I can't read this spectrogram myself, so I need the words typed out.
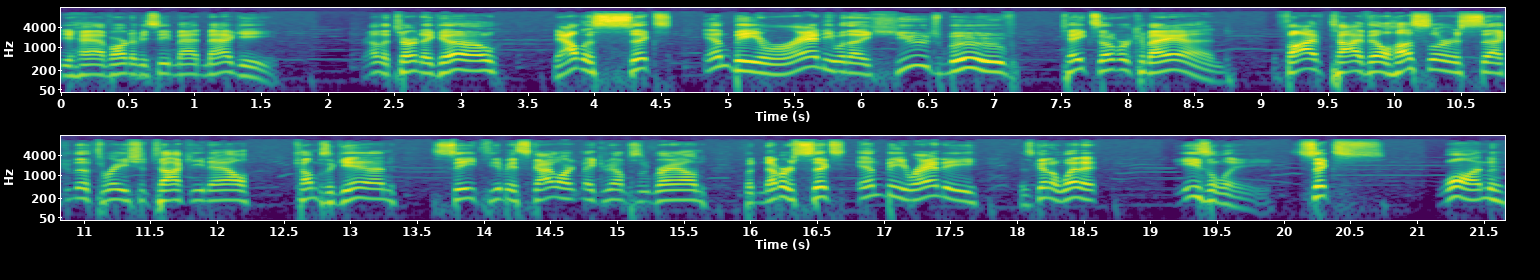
Then you have RWC Mad Maggie. Around the turn to go. Now the six. MB Randy with a huge move takes over command. Five Tyville Hustler is second. The three Shiitake now comes again. CTW Skylark making up some ground. But number six, MB Randy, is going to win it easily. Six, one,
